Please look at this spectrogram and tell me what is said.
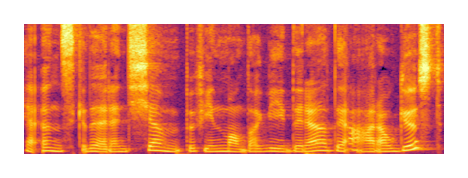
Jeg ønsker dere en kjempefin mandag videre. Det er august.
